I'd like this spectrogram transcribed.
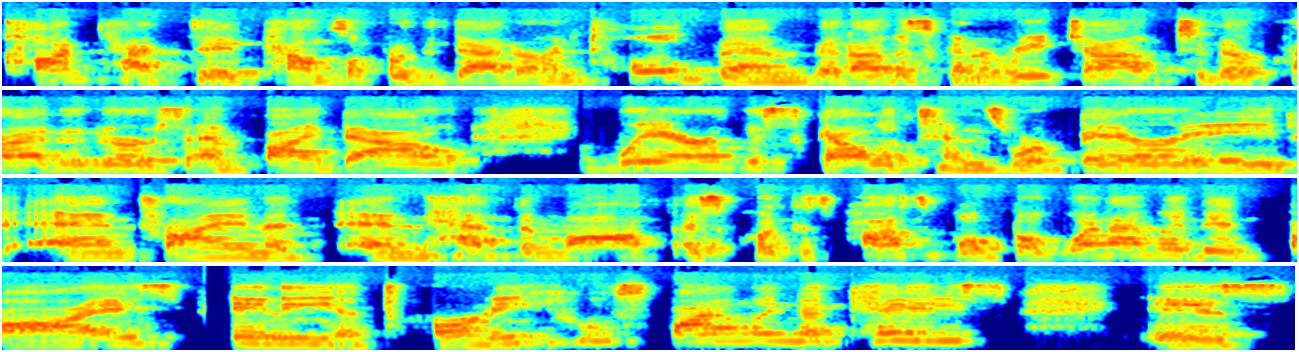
contacted counsel for the debtor and told them that I was going to reach out to their creditors and find out where the skeletons were buried and try and, and head them off as quick as possible. But what I would advise any attorney who's filing a case is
